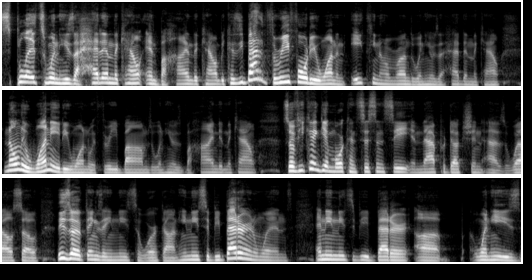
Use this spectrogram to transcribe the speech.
splits when he's ahead in the count and behind the count because he batted 341 and 18 home runs when he was ahead in the count and only 181 with three bombs when he was behind in the count. So if he can get more consistency in that production as well. So these are the things that he needs to work on. He needs to be better in wins and he needs to be better uh, when he's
